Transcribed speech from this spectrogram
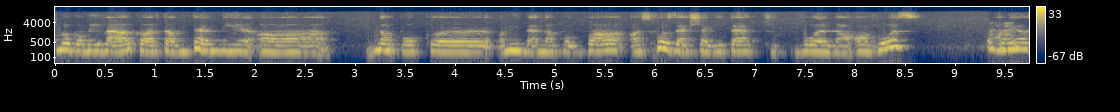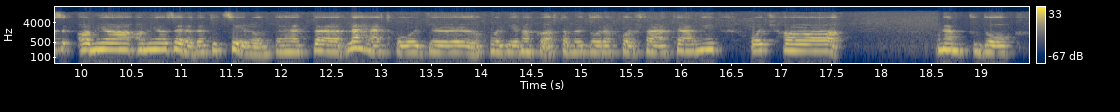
magamívá akartam tenni a napok, uh, a mindennapokba, az hozzásegített volna ahhoz, uh-huh. ami, az, ami, a, ami az eredeti célom. Tehát uh, lehet, hogy, uh, hogy én akartam 5 órakor felkelni, hogyha nem tudok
